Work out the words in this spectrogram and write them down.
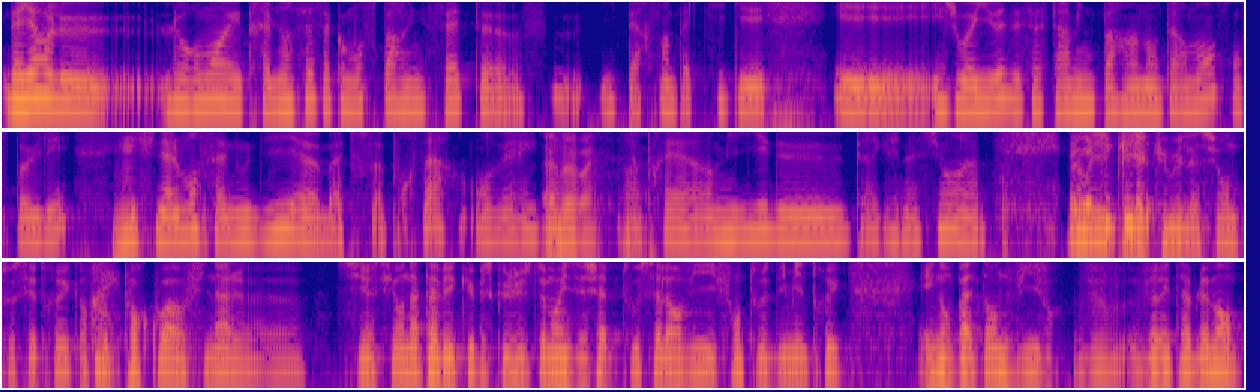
D'ailleurs, le, le, roman est très bien fait. Ça commence par une fête euh, hyper sympathique et, et, joyeuse, et ça se termine par un enterrement, sans spoiler. Mm. Et finalement, ça nous dit euh, bah, tout ça pour ça, en vérité. Ah bah Après un millier de pérégrinations. Euh, bah a oui, l'accumulation de tous ces trucs. En fait, pourquoi au final si, on n'a pas vécu, parce que justement, ils échappent tous à leur vie, ils font tous 10 000 trucs, et ils n'ont pas le temps de vivre véritablement.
